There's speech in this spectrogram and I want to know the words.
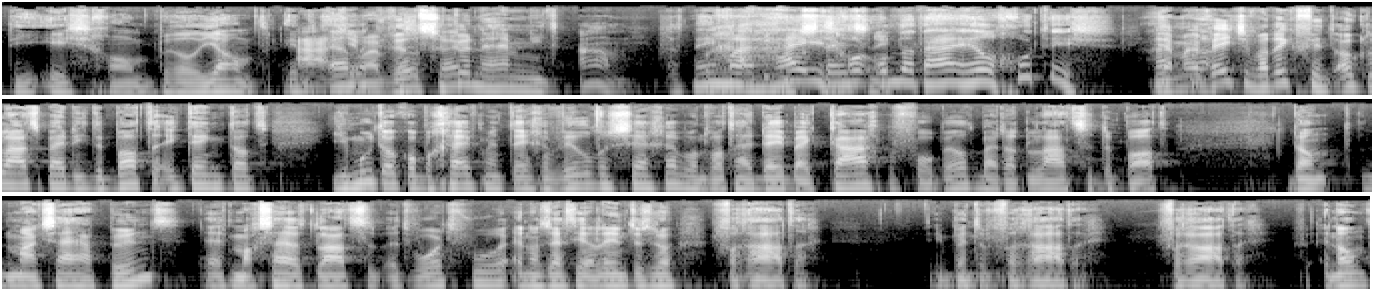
Die is gewoon briljant. In Ah, elk ja, maar wil, ze gesprek- kunnen hem niet aan. Dat Nee, maar hij is gewoon niet. omdat hij heel goed is. Ja, maar weet je wat ik vind, ook laatst bij die debatten? Ik denk dat je moet ook op een gegeven moment tegen Wilders zeggen... want wat hij deed bij Kaag bijvoorbeeld, bij dat laatste debat... dan maakt zij haar punt, eh, mag zij het laatste het woord voeren... en dan zegt hij alleen tussendoor, verrader. Je bent een verrader, verrader. En dan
